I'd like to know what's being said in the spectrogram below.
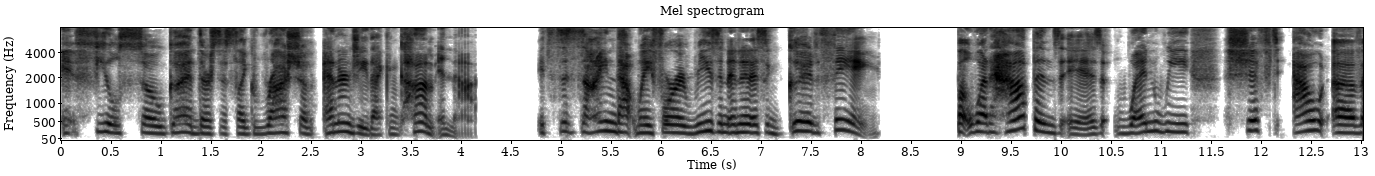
It feels so good. There's this like rush of energy that can come in that. It's designed that way for a reason and it is a good thing. But what happens is when we shift out of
